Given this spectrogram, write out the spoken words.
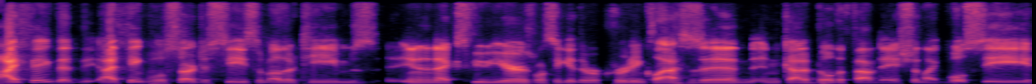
I think that I think we'll start to see some other teams in the next few years once they get the recruiting classes in and kind of build a foundation. Like we'll see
